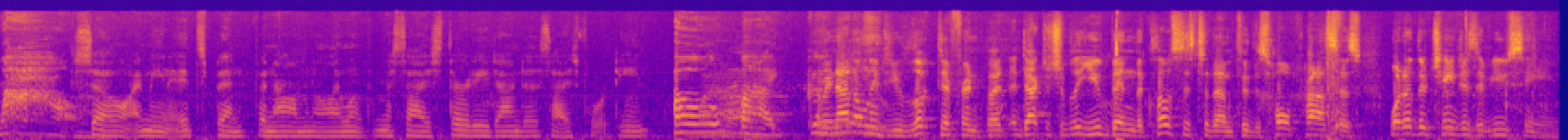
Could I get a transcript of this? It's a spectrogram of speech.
Wow. So, I mean, it's been phenomenal. I went from a size 30 down to a size 14. Oh my goodness. I mean, not only do you look different, but uh, Dr. Chebli, you've been the closest to them through this whole process. What other changes have you seen?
